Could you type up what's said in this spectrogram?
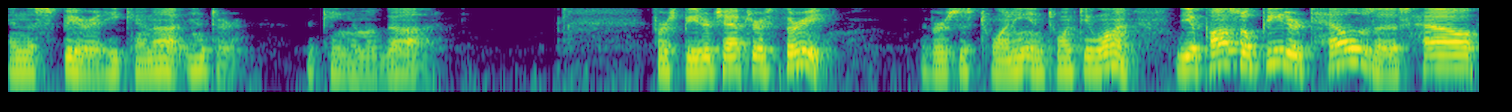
and the Spirit, he cannot enter the kingdom of God. 1 Peter chapter 3, verses 20 and 21. The Apostle Peter tells us how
